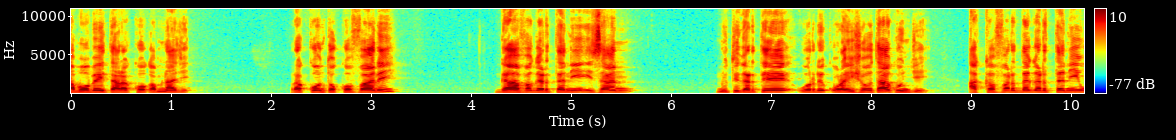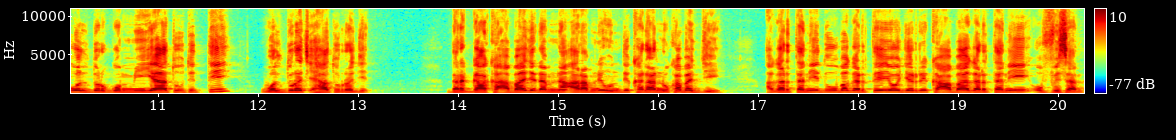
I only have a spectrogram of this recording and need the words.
aboo beeyta rakkoo qabnaa je rakkoon tokkoffaani gaafa gartanii isaan nuti gartee warri quraishootaa kun je akka farda gartanii wal dorgommii yaatuutitti wal dura cehaaturra jedhe dargaa ka'abaa jedhamna arabni hundi kanaan nu kabajji agartanii duuba gartee yoo jirri ka'abaa gartanii uffisan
